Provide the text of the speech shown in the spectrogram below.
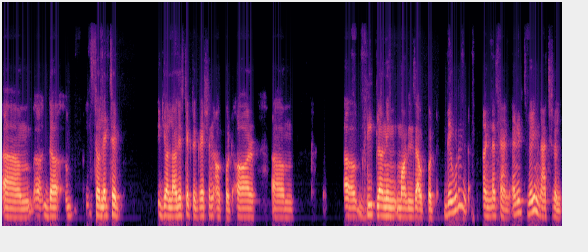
um, uh, the. So let's say your logistic regression output or um, uh, deep learning models output they wouldn't understand and it's very natural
